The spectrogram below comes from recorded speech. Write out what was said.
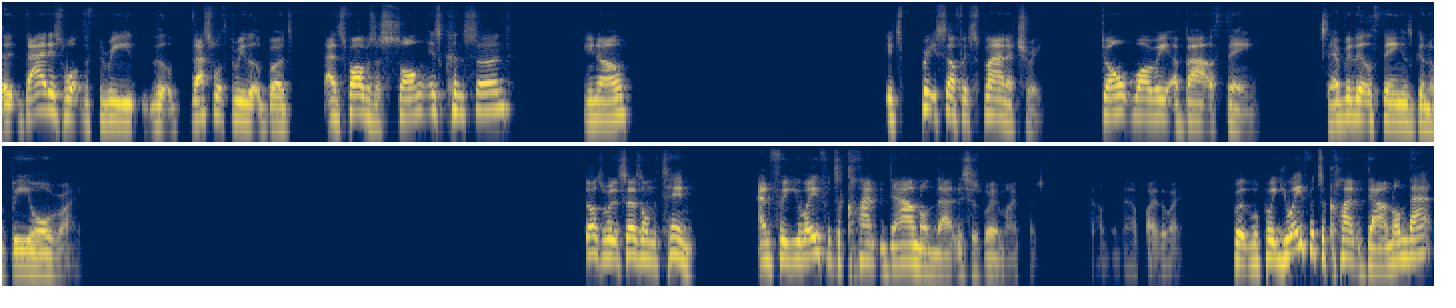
uh, that is what the three little that's what three little birds as far as a song is concerned, you know, it's pretty self-explanatory. Don't worry about a thing. Every little thing is gonna be all right. Does what it says on the tin. And for UEFA to clamp down on that, this is where my coming now, by the way. But for UEFA to clamp down on that,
